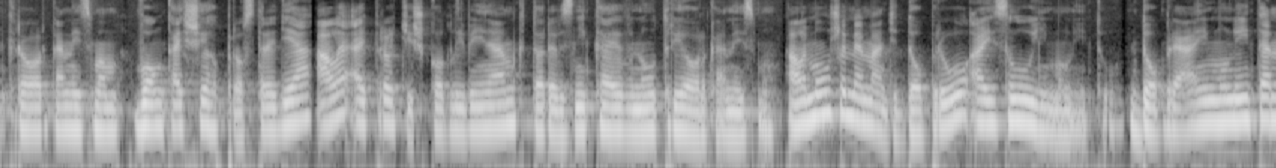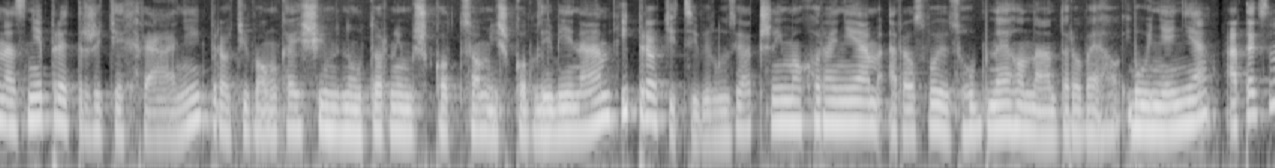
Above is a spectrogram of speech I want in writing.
mikroorganizmom vonkajšieho prostredia, ale aj proti škodlivinám, ktoré vznikajú vnútri organizmu. Ale môžeme mať dobrú aj zlú imunitu. Dobrá imunita nás nepretržite chráni proti vonkajším vnútorným škodcom i škodlivinám i proti civilizačným ochoreniam a rozvoju zhubného nádorového bujnenia a tzv.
